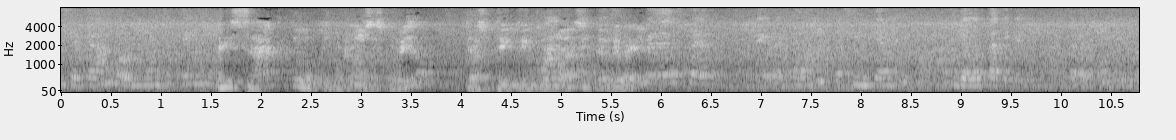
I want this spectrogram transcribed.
y se quedan por mucho tiempo. Exacto. Pues ¿por qué no los has corrido? Te, incomodas y te rebelas. Pero usted, regresa a la maestra Cintia, me dijo, "Ah, yo le platiqué al conmigo,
